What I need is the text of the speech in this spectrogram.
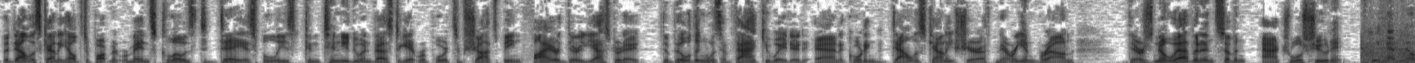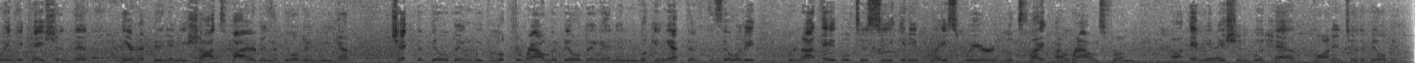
The Dallas County Health Department remains closed today as police continue to investigate reports of shots being fired there yesterday. The building was evacuated, and according to Dallas County Sheriff Marion Brown, there's no evidence of an actual shooting. We have no indication that there have been any shots fired in the building. We have checked the building, we've looked around the building, and in looking at the facility, we're not able to see any place where it looks like uh, rounds from uh, ammunition would have gone into the building.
